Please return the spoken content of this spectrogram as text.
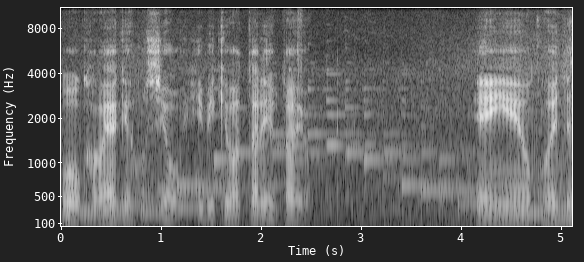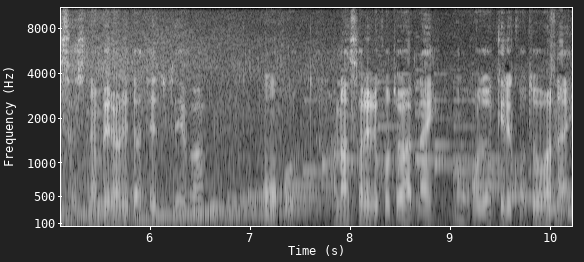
おお輝け星を響き渡れ歌よ。永遠を超えて差し伸べられた手と手はもう離されることはない。もうほどけることはない。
